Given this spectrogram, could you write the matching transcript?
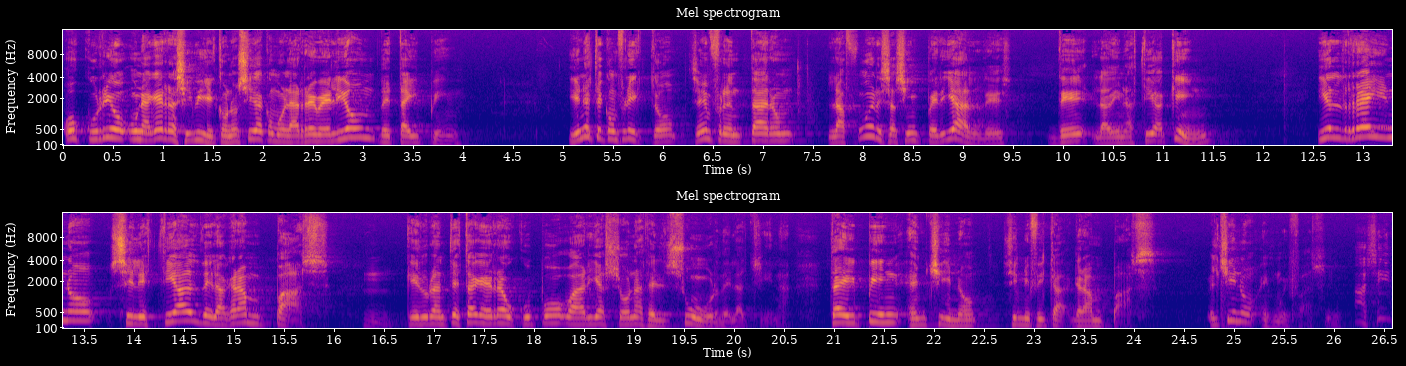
ocurrió una guerra civil conocida como la rebelión de Taiping. Y en este conflicto se enfrentaron las fuerzas imperiales de la dinastía Qing y el reino celestial de la Gran Paz, que durante esta guerra ocupó varias zonas del sur de la China. Taiping en chino significa Gran Paz. El chino es muy fácil. Ah, sí.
